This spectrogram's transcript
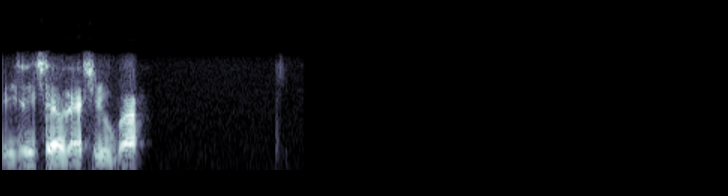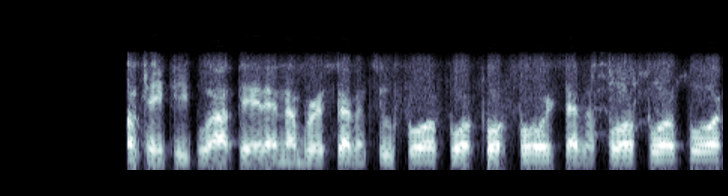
DJ Chill, that's you, bro. Okay, people out there, that number is seven two four four four four seven four four four.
